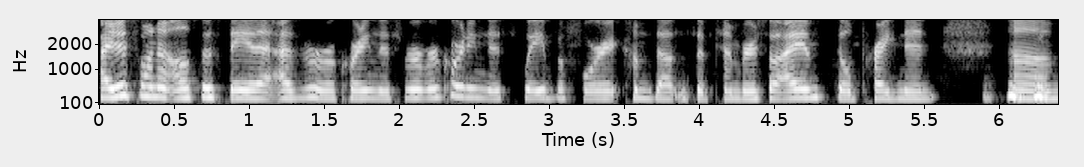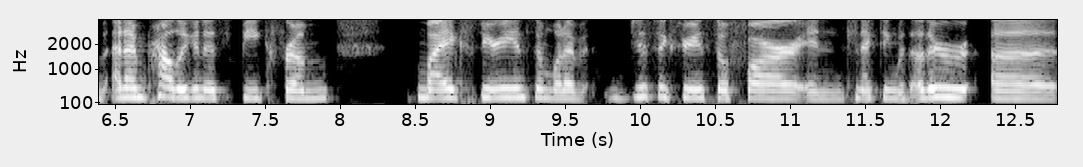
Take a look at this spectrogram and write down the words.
I just want to also say that as we're recording this, we're recording this way before it comes out in September. So I am still pregnant. Um, and I'm probably going to speak from my experience and what I've just experienced so far in connecting with other uh,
